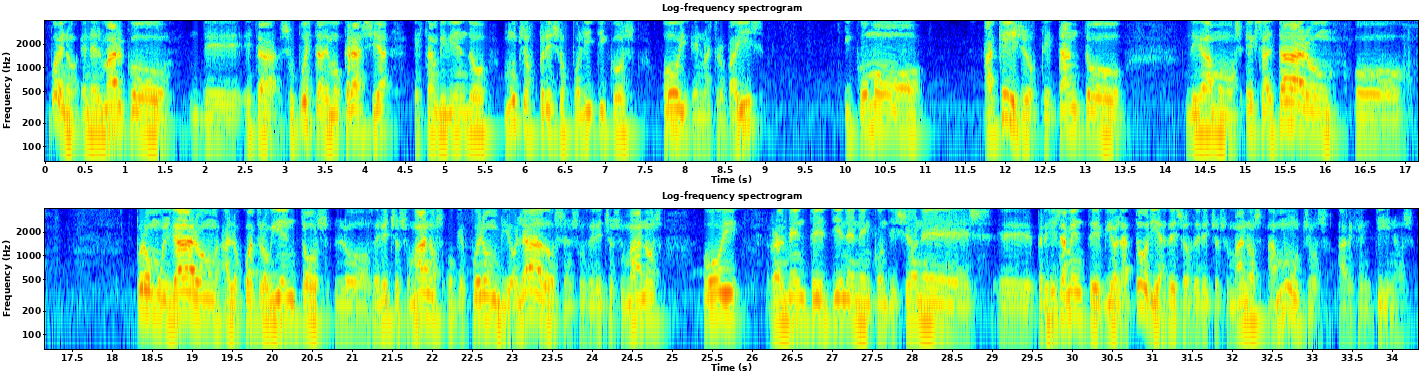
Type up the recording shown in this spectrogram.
bueno, en el marco de esta supuesta democracia están viviendo muchos presos políticos hoy en nuestro país y cómo aquellos que tanto, digamos, exaltaron o promulgaron a los cuatro vientos los derechos humanos o que fueron violados en sus derechos humanos, hoy realmente tienen en condiciones eh, precisamente violatorias de esos derechos humanos a muchos argentinos.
